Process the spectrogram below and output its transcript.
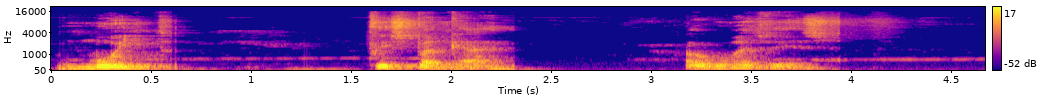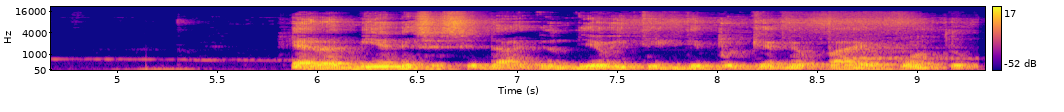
Muito. Fui espancado algumas vezes. Era a minha necessidade. Um dia eu entendi porque meu pai, eu conto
